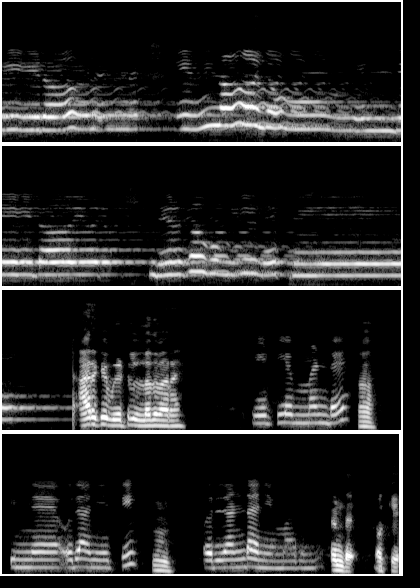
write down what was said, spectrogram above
നീരാണെന്ന് എന്നാലും എന്റേതായൊരു ദീർഘവുമില്ല പ്രിയേ. ആരൊക്കെ വീട്ടിലുള്ളത് വേറെ? വീട്ടിൽ ഉമ്മ ഉണ്ട് ആ. പിന്നെ ഒരു അനിയത്തി ഉം. ഒരു രണ്ട് അനിയന്മാരുണ്ട്. ഉണ്ട്. ഓക്കെ.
